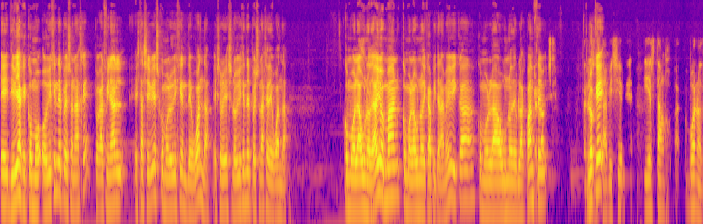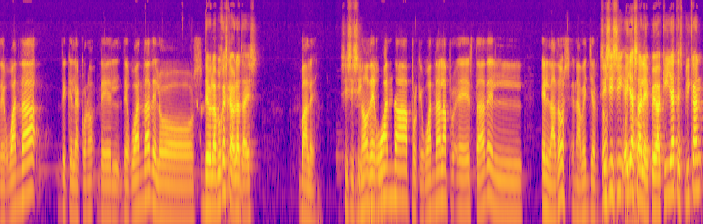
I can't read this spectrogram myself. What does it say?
eh, diría que como origen de personaje, porque al final esta serie es como el origen de Wanda, es el, es el origen del personaje de Wanda. Como la 1 de Iron Man, como la 1 de Capitán América, como la 1 de Black Panther. Pero- pero Lo si que- esta visión y es tan bueno de Wanda de que la cono- del- de Wanda de los De la bruja escarlata es. vale Sí, sí, sí. no de Wanda porque Wanda la, eh, está del en la 2 en Avengers 2 Sí, sí, sí, cuando- ella sale, pero aquí ya te explican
